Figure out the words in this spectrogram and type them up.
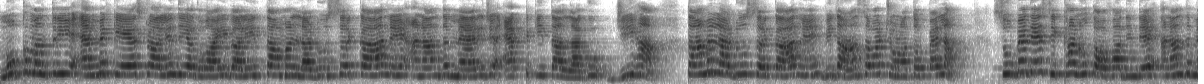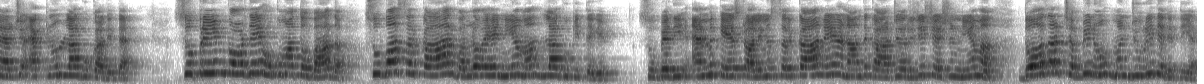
ਮੁੱਖ ਮੰਤਰੀ M K Stalin ਦੀ ਅਗਵਾਈ ਵਾਲੀ ਤਾਮਿਲਨਾਡੂ ਸਰਕਾਰ ਨੇ ਆਨੰਦ ਮੈਰਿਜ ਐਕਟ ਕੀਤਾ ਲਾਗੂ। ਜੀ ਹਾਂ, ਤਾਮਿਲਨਾਡੂ ਸਰਕਾਰ ਨੇ ਵਿਧਾਨ ਸਭਾ ਚੋਣਾਂ ਤੋਂ ਪਹਿਲਾਂ ਸੂਬੇ ਦੇ ਸਿੱਖਾਂ ਨੂੰ ਤੋਹਫਾ ਦਿੰਦੇ ਆਨੰਦ ਮੈਰਿਜ ਐਕਟ ਨੂੰ ਲਾਗੂ ਕਰ ਦਿੱਤਾ ਹੈ। ਸੁਪਰੀਮ ਕੋਰਟ ਦੇ ਹੁਕਮਾਂ ਤੋਂ ਬਾਅਦ ਸੂਬਾ ਸਰਕਾਰ ਵੱਲੋਂ ਇਹ ਨਿਯਮ ਲਾਗੂ ਕੀਤੇ ਗਏ। ਸੂਬੇ ਦੀ ਐਮ ਕੇ ਸਟਾਲਿਨ ਸਰਕਾਰ ਨੇ ਆਨੰਦ ਕਾਰਜ ਰਜਿਸਟ੍ਰੇਸ਼ਨ ਨਿਯਮ 2026 ਨੂੰ ਮਨਜ਼ੂਰੀ ਦੇ ਦਿੱਤੀ ਹੈ।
